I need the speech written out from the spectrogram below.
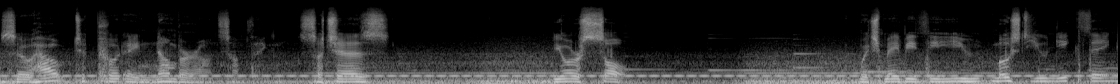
So, how to put a number on something, such as your soul, which may be the most unique thing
